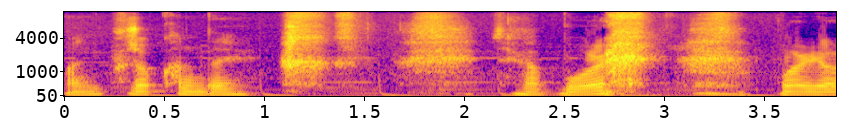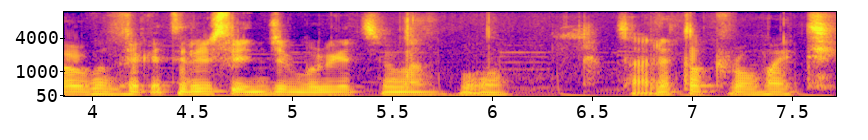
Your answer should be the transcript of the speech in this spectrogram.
많이 부족한데 제가 뭘, 뭘 여러분들께 드릴 수 있는지 모르겠지만 뭐 자 레터 프롬 화이팅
